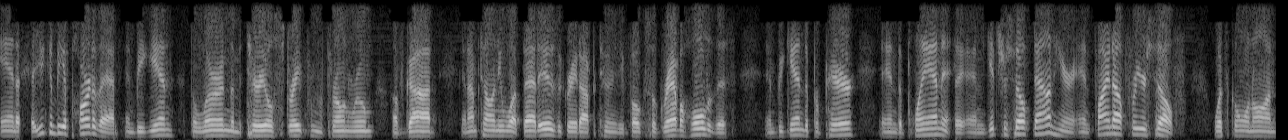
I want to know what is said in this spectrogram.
And uh, you can be a part of that and begin to learn the material straight from the throne room of God and I'm telling you what, that is a great opportunity, folks. So grab a hold of this and begin to prepare and to plan and get yourself down here and find out for yourself what's going on,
